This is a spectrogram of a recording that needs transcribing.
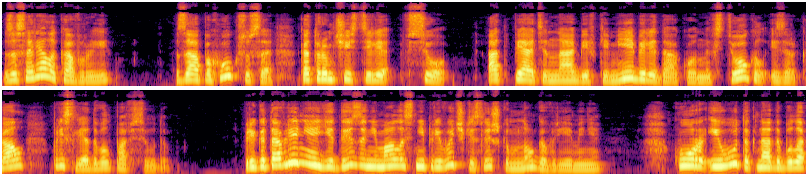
засоряла ковры. Запах уксуса, которым чистили все, от пятен на обивке мебели до оконных стекол и зеркал, преследовал повсюду. Приготовление еды занимало с непривычки слишком много времени. Кур и уток надо было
